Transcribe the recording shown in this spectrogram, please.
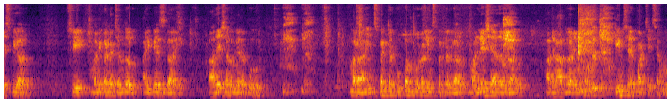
ఎస్పీ గారు శ్రీ మణికంఠ చందోల్ ఐపీఎస్ గారి ఆదేశాల మేరకు మన ఇన్స్పెక్టర్ కుప్పం రూరల్ ఇన్స్పెక్టర్ గారు మల్లేష్ యాదవ్ గారు అతని ఆధ్వర్యంలో టీమ్స్ ఏర్పాటు చేశాము.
